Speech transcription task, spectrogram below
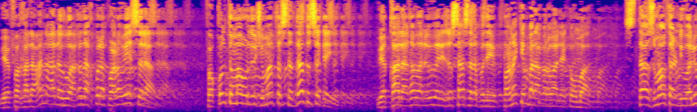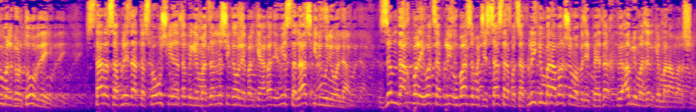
وې فخلعن له هغه د خپل پړوي سره فقلت ما ورته چې ما تاسو نه تاسو څه کوي وی قال هغه مال ویل زه تاسو سره په دې پڼه کې برابر والے کوم ستاسو مو ته دیوالو ملګرتوب دی ستاره سپلې دا تسبه وشي دا ته به مزل نشي کولای بلکې هغه دی وېست لاس کې دیونی ولا زم د خپل یو سپلې او باسم چې تاسو سره په سپلې کې برابر شم په دې پیدا خپل قبل مزل کې برابر شم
